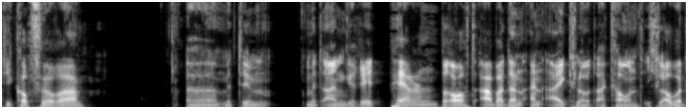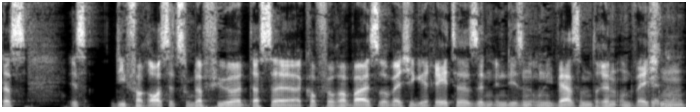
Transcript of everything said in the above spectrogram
die Kopfhörer äh, mit dem mit einem Gerät pairen, braucht aber dann ein iCloud-Account. Ich glaube, das ist die Voraussetzung dafür, dass der Kopfhörer weiß, so welche Geräte sind in diesem Universum drin und welchen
